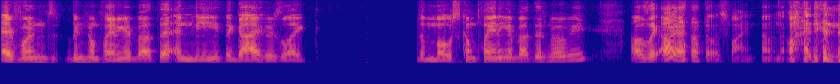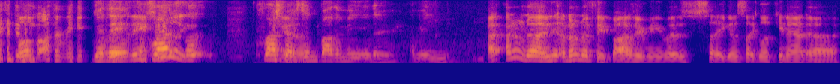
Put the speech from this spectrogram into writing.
Everyone's been complaining about that, and me, the guy who's like the most complaining about this movie, I was like, oh yeah, I thought that was fine. I don't know. I didn't. That didn't Well, bother me. Yeah, the, They- they the, fla- certainly- the flashbacks Yeah. didn't bother me either. I mean, I, I don't know. I, mean, I don't know if they bother me, but it's like it was like looking at a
